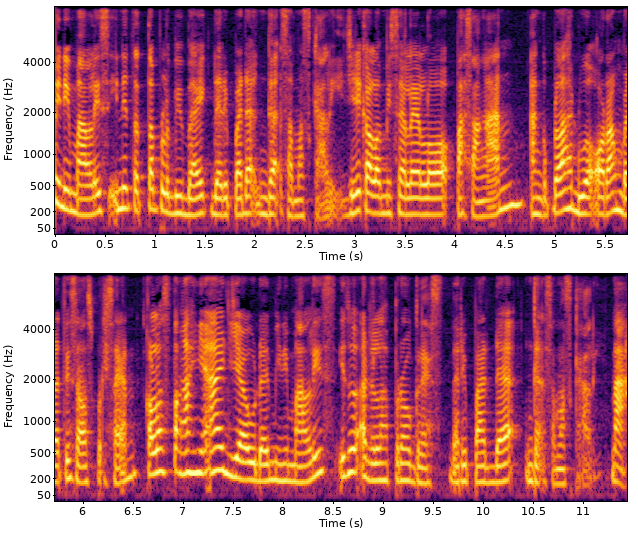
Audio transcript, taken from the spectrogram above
minimalis ini tetap lebih baik daripada enggak sama sekali. Jadi kalau misalnya lo pasangan anggaplah dua orang berarti 100% kalau setengahnya aja udah minimalis itu adalah progres daripada enggak sama sekali. Nah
